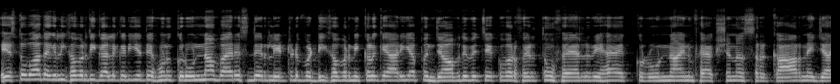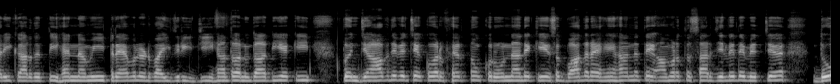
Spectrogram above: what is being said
ਇਸ ਤੋਂ ਬਾਅਦ ਅਗਲੀ ਖਬਰ ਦੀ ਗੱਲ ਕਰੀਏ ਤੇ ਹੁਣ ਕਰੋਨਾ ਵਾਇਰਸ ਦੇ ਰਿਲੇਟਡ ਵੱਡੀ ਖਬਰ ਨਿਕਲ ਕੇ ਆ ਰਹੀ ਹੈ ਪੰਜਾਬ ਦੇ ਵਿੱਚ ਇੱਕ ਵਾਰ ਫਿਰ ਤੋਂ ਫੈਲ ਰਿਹਾ ਹੈ ਕਰੋਨਾ ਇਨਫੈਕਸ਼ਨ। ਸਰਕਾਰ ਨੇ ਜਾਰੀ ਕਰ ਦਿੱਤੀ ਹੈ ਨਵੀਂ ਟਰੈਵਲ ਐਡਵਾਈਜ਼ਰੀ ਜੀ ਹਾਂ, ਤੁਹਾਨੂੰ ਦੱਸ ਦਈਏ ਕਿ ਪੰਜਾਬ ਦੇ ਵਿੱਚ ਇੱਕ ਵਾਰ ਫਿਰ ਤੋਂ ਕਰੋਨਾ ਦੇ ਕੇਸ ਵੱਧ ਰਹੇ ਹਨ ਤੇ ਅੰਮ੍ਰਿਤਸਰ ਜ਼ਿਲ੍ਹੇ ਦੇ ਵਿੱਚ ਦੋ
